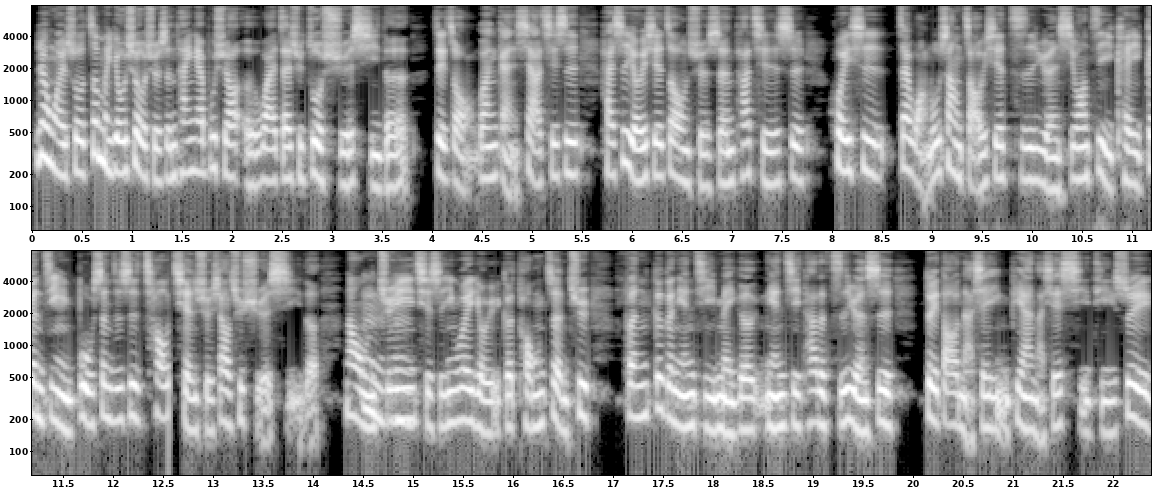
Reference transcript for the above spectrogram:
认为说，这么优秀的学生，他应该不需要额外再去做学习的这种观感下，其实还是有一些这种学生，他其实是会是在网络上找一些资源，希望自己可以更进一步，甚至是超前学校去学习的。那我们军医其实因为有一个统整，去分各个年级，每个年级它的资源是对到哪些影片啊，哪些习题，所以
